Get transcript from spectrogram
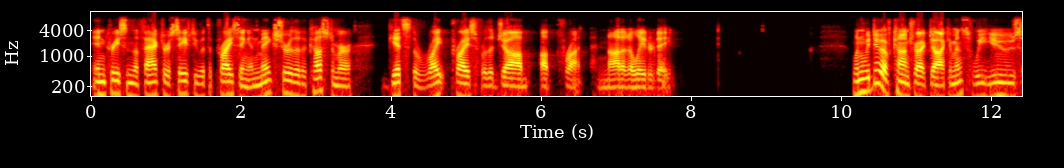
increasing the factor of safety with the pricing, and make sure that the customer gets the right price for the job up front and not at a later date. When we do have contract documents, we use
